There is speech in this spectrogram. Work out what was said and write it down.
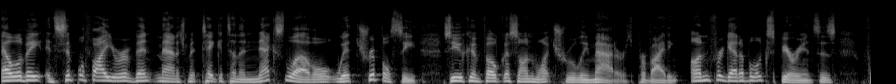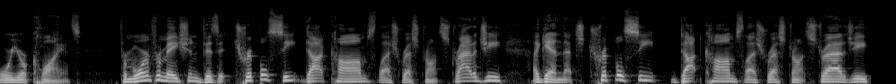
Elevate and simplify your event management. Take it to the next level with Tripleseat so you can focus on what truly matters, providing unforgettable experiences for your clients. For more information, visit tripleseat.com slash restaurant strategy. Again, that's tripleseat.com slash restaurant strategy.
